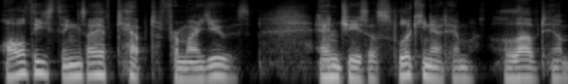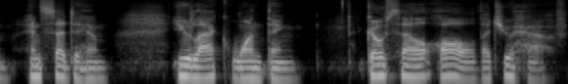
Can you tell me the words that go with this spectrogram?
all these things I have kept from my youth. And Jesus, looking at him, loved him and said to him, You lack one thing. Go sell all that you have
